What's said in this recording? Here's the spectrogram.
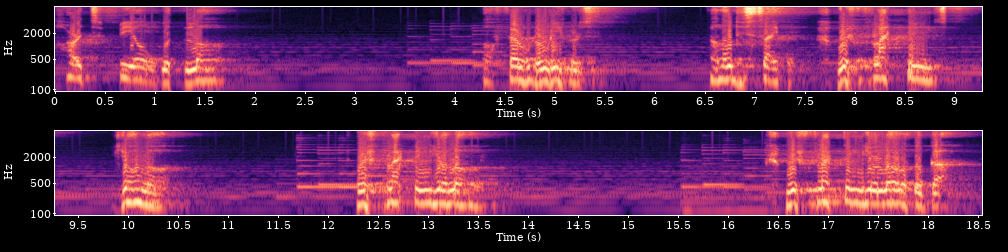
hearts filled with love for fellow believers, fellow disciples, reflecting your love, reflecting your love, reflecting your love, oh God.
